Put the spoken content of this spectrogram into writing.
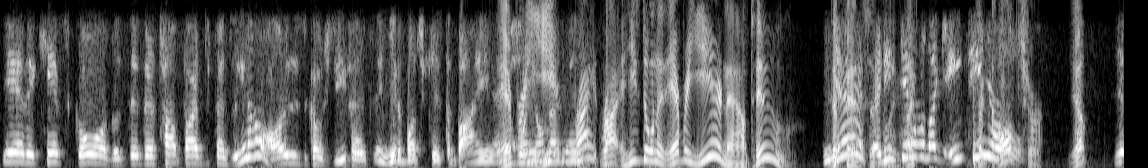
"Yeah, they can't score, but they're, they're top five defense." You know how hard it is to coach defense and get a bunch of kids to buy in and Every year, right, right. He's doing it every year now too. Yes, defensively, and he did it with like it's 18 a year olds. culture. Yep. Yeah,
